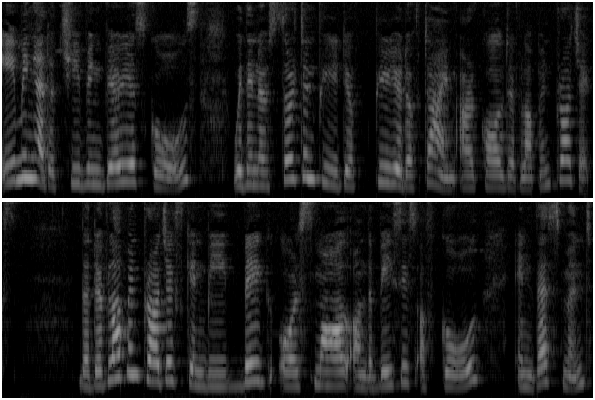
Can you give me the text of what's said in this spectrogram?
aiming at achieving various goals within a certain period of, period of time are called development projects. The development projects can be big or small on the basis of goal, investment,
